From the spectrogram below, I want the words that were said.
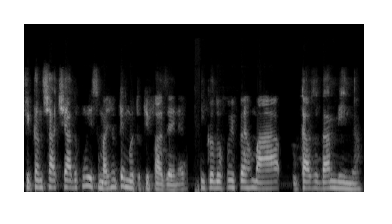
ficando chateado com isso, mas não tem muito o que fazer, né? E quando eu fui enfermar, o caso da mina.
